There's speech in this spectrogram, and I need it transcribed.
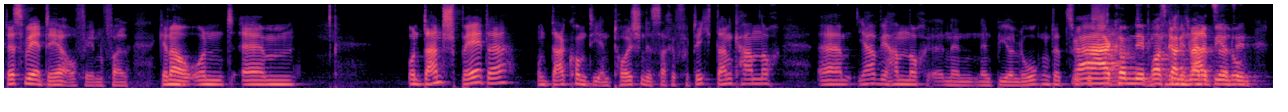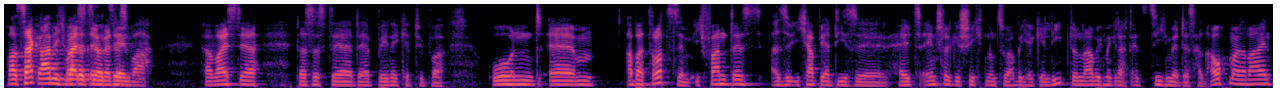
Das wäre der auf jeden Fall. Genau. Und, ähm, und dann später, und da kommt die enttäuschende Sache für dich, dann kam noch, ähm, ja, wir haben noch einen, einen Biologen dazu. Ah, gefragt, komm, nee, brauchst gar nicht weiter zu erzählen. Brauchst Zack, gar nicht weiß weiter zu der, wer das erzählen. war. Er weiß der, dass es der, der Beneke-Typ war. Und, ähm, aber trotzdem, ich fand es, also ich habe ja diese Hells Angel-Geschichten und so habe ich ja geliebt und dann habe ich mir gedacht, jetzt ziehe ich mir das halt auch mal rein.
